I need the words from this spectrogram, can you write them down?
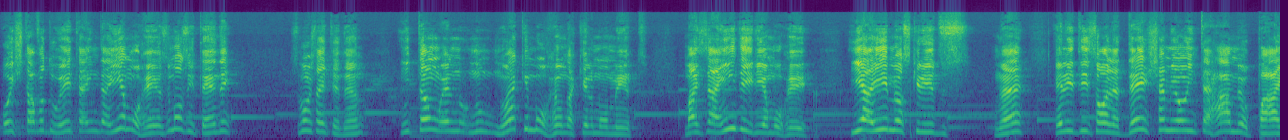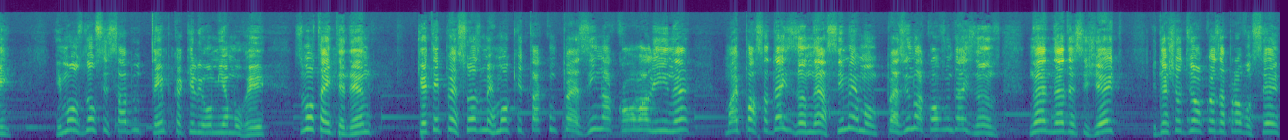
ou estava doente e ainda ia morrer. Os irmãos entendem? Os irmãos estão entendendo? Então, ele não, não é que morreu naquele momento, mas ainda iria morrer. E aí, meus queridos, né? Ele diz: Olha, deixa-me eu enterrar meu pai. Irmãos, não se sabe o tempo que aquele homem ia morrer. Vocês vão estar entendendo? Porque tem pessoas, meu irmão, que está com o pezinho na cova ali, né? Mas passa 10 anos, não é assim, meu irmão? Pezinho na cova em 10 anos. Não é, não é desse jeito? E deixa eu dizer uma coisa para você:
